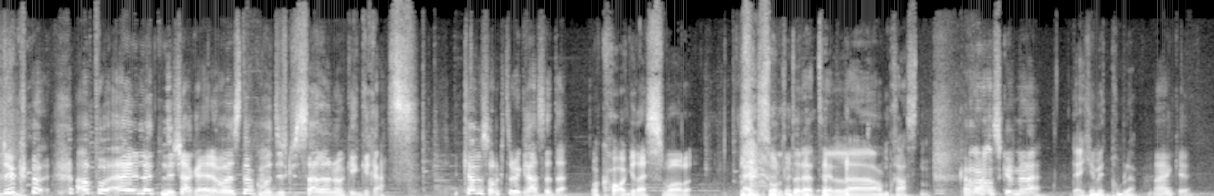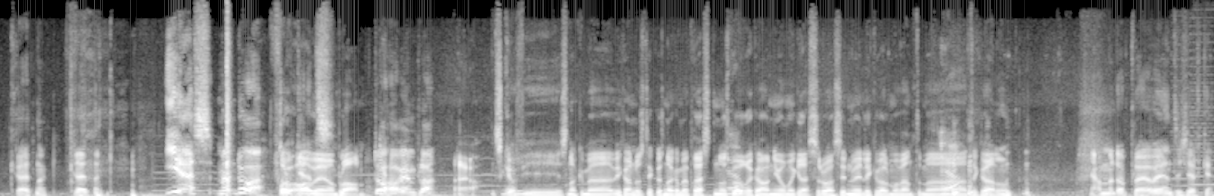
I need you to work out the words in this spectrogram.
Du, jeg er litt nysgjerrig. Det var snakk om at du skulle selge noe gress. Hvem solgte du gresset til? Og hva gress var det? Jeg solgte det til uh, han presten. Hva var det han skulle med det? Det er ikke mitt problem. Nei, ok. Greit nok. Greit nok. Yes, men da, Da har vi en plan. Da har vi en plan. Ja, ja. Skal vi snakke med Vi kan jo stikke og snakke med presten og spørre hva han gjorde med gresset, da, siden vi likevel må vente med Ja. til kvelden. Ja, men da pløyer vi inn til kirken.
